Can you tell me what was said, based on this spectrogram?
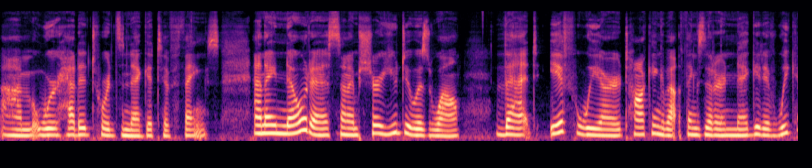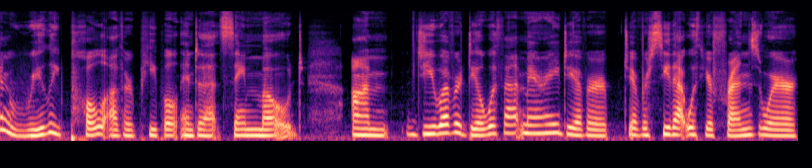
um, we're headed towards negative things. And I notice, and I'm sure you do as well, that if we are talking about things that are negative, we can really pull other people into that same mode. Um, do you ever deal with that, Mary? Do you ever do you ever see that with your friends where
